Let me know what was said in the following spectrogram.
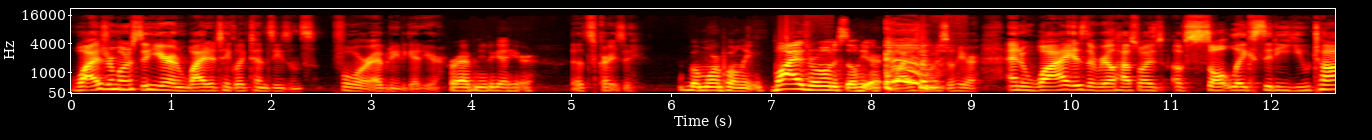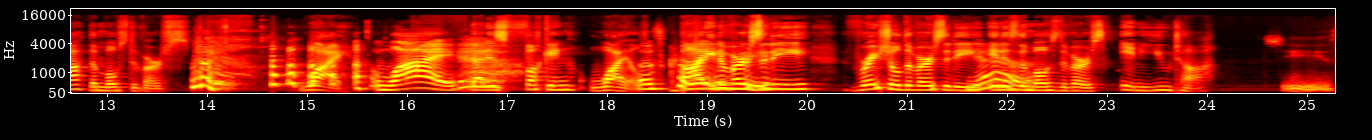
Why is Ramona still here, and why did it take like ten seasons for Eboni to get here? For Eboni to get here. That's crazy. But more importantly, why is Ramona still here? Why is Ramona still here? And why is the Real Housewives of Salt Lake City, Utah, the most diverse? Why? Why? That is fucking wild. That's Body diversity, racial diversity. It is the most diverse in Utah. Jeez.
